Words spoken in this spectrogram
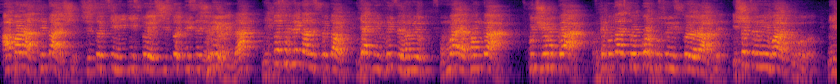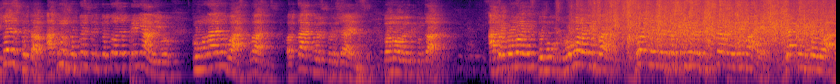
апарат Hitachi 607, який стоїть 600 тисяч гривень, да? ніхто Сопляка не спитав, як він вициганив у мера Панка, в Кучерука, в депутатського корпусу міської ради. І що це мені вартувало? Ніхто не спитав, а дружно бистренько теж прийняли його в комунальну власність. Отак ви розпоряджаєтеся, панове депутати. А допомоги допомоги від вас жодної незрозумілої підстави немає. Дякую за увагу.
